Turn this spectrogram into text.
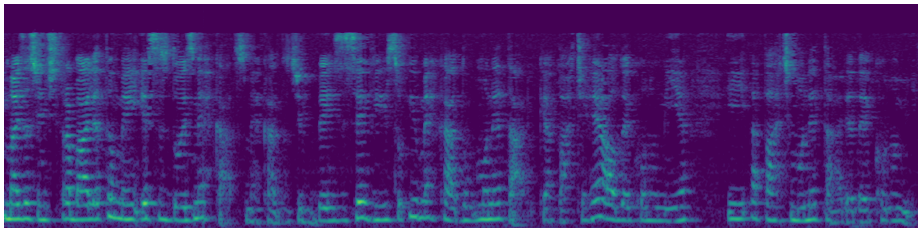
mas a gente trabalha também esses dois mercados, o mercado de bens e serviço e o mercado monetário, que é a parte real da economia e a parte monetária da economia.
